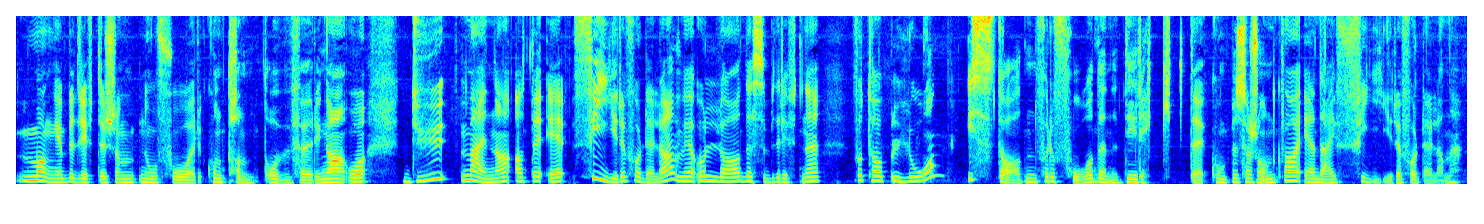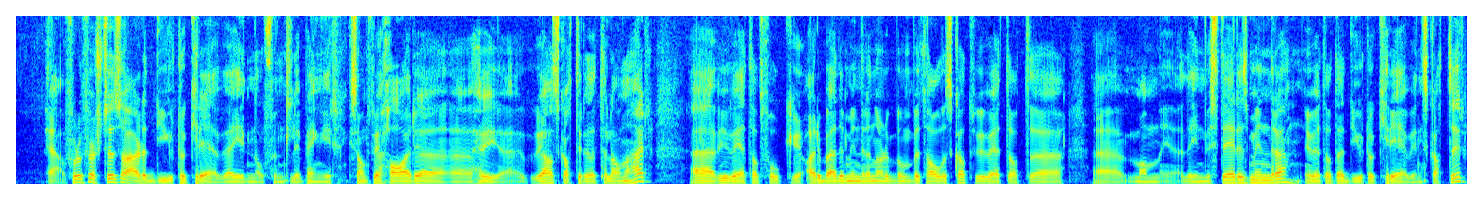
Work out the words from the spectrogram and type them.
mange bedrifter som nå får kontantoverføringer. Og du mener at det er fire fordeler ved å la disse bedriftene få ta opp lån i stedet for å få denne direkte kompensasjonen. Hva er de fire fordelene? Ja, For det første så er det dyrt å kreve inn offentlige penger. Vi har, uh, høye, vi har skatter i dette landet her. Uh, vi vet at folk arbeider mindre når de betaler skatt. Vi vet at uh, man, det investeres mindre. Vi vet at det er dyrt å kreve inn skatter.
